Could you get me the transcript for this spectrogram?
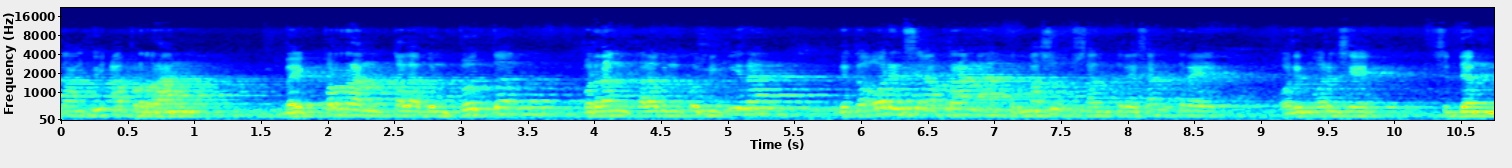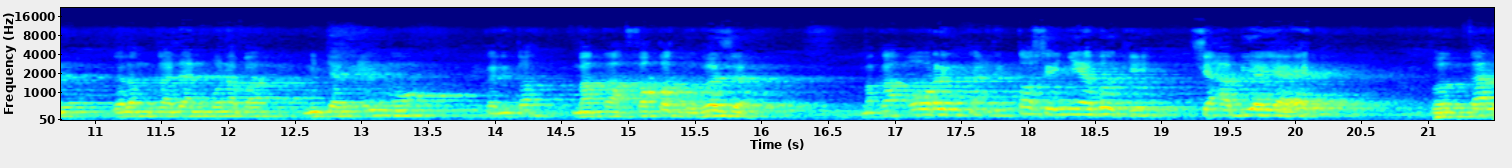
kangpi perang baik perang kalaban beten perang kalaban pemikiran dekat orang si aprana termasuk santre-santre orang-orang si sedang dalam keadaan pun apa mencari ilmu kan itu maka fakot bergaza maka orang kan itu senya bagi si abiyaya eh, bekal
